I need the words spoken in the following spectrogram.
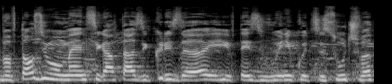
В този момент, сега в тази криза и в тези войни, които се случват,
